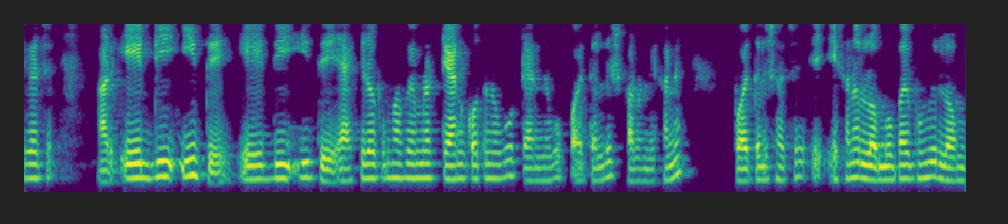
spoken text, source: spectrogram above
ঠিক আছে? আর এ এডিই তে এডিই তে একই রকম ভাবে আমরা ট্যান কত নেব? ট্যান নেব পঁয়তাল্লিশ। কারণ এখানে পঁয়তাল্লিশ আছে। এখানে লম্ব বাই ভূমি, লম্ব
